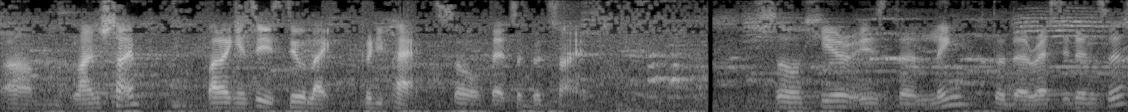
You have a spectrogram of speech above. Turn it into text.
um, lunchtime. But I can see it's still like pretty packed, so that's a good sign. So here is the link to the residences,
